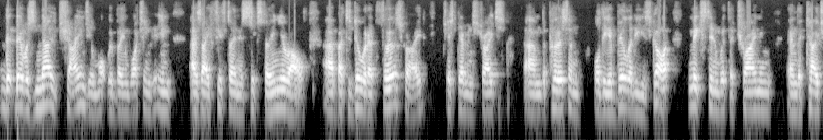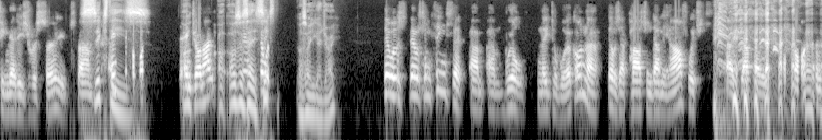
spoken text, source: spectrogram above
that there was no change in what we've been watching him as a 15 and 16 year old, uh, but to do it at first grade just demonstrates um, the person or the ability he's got mixed in with the training and the coaching that he's received. Um, 60s. And, and John, I, I was going to say, six, oh, sorry, you go, Joey. There was there were some things that um, um, Will need to work on. Uh, there was that pass and dummy half, which uh,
